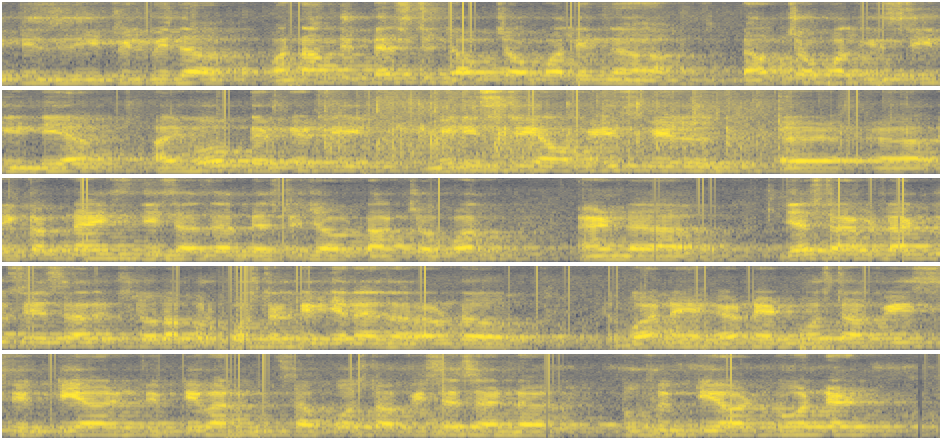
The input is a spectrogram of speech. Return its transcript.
it is it will be the one of the best Dak Chaupal in Dak Chaupal history in India I hope definitely ministry office will recognize this as the best job डाक चौपाल and uh, just I would like to say sir Sholapur postal division has around uh, one he- one head post office 50 or 51 sub post offices and uh, 250 or 200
